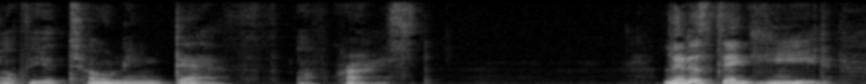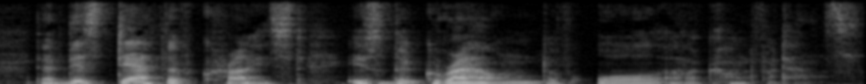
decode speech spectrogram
of the atoning death of Christ. Let us take heed that this death of Christ is the ground of all our confidence.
